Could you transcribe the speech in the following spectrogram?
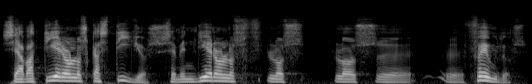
Se abatieron los castillos, se vendieron los, los, los eh, eh, feudos.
